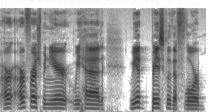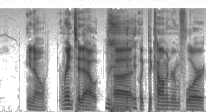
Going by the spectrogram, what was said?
our our freshman year we had we had basically the floor, you know, rented out. Uh like the common room floor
